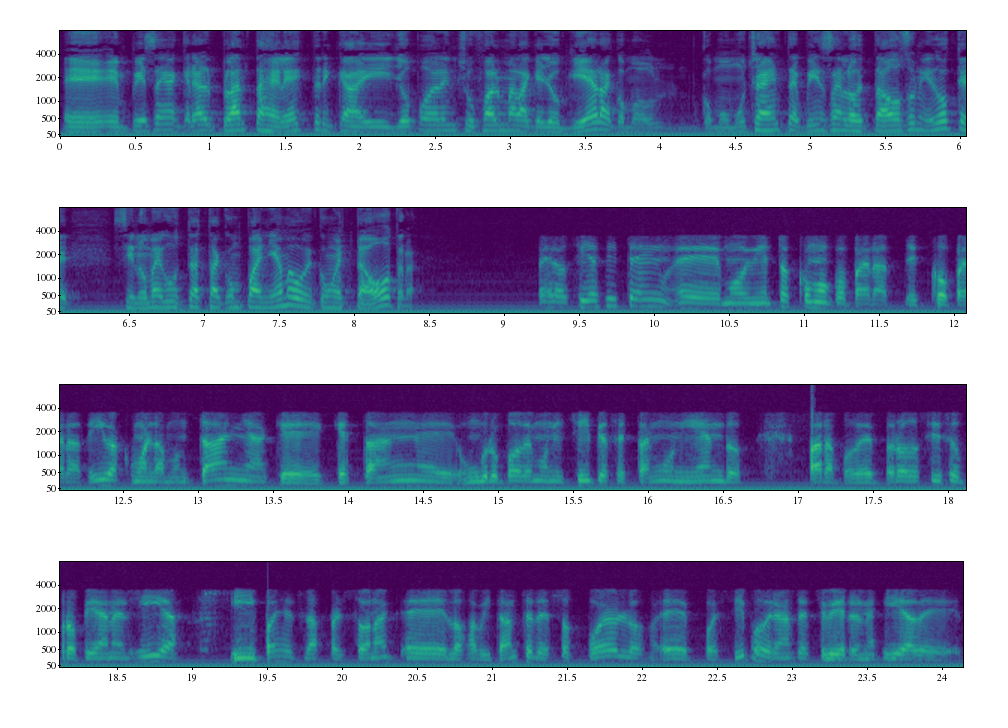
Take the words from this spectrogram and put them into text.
eh, empiecen a crear plantas eléctricas y yo poder enchufarme a la que yo quiera, como, como mucha gente piensa en los Estados Unidos, que si no me gusta esta compañía me voy con esta otra pero sí existen eh, movimientos como cooperativas, como en la montaña, que, que están, eh, un grupo de municipios se están uniendo para poder producir su propia energía y pues las personas, eh, los habitantes de esos pueblos, pues sí podrían recibir energía de,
